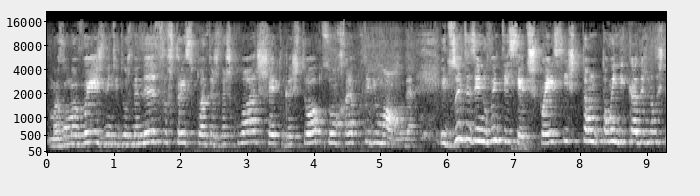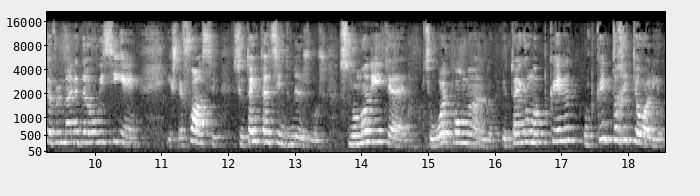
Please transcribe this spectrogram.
Mais uma vez, 22 mamíferos, 13 plantas vasculares, 7 gastrópodes, um réptil e uma alga. E 297 espécies estão, estão indicadas na lista vermelha da OICN. Isto é fácil. Se eu tenho tantos endemismos, se no mundo inteiro, se eu olho para o mundo, eu tenho uma pequena, um pequeno território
